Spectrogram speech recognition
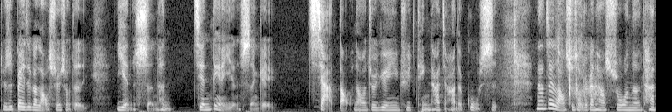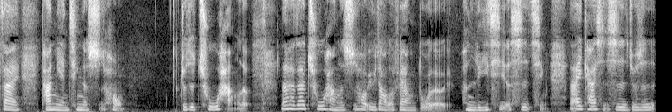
就是被这个老水手的眼神很坚定的眼神给吓到，然后就愿意去听他讲他的故事。那这个老水手就跟他说呢，他在他年轻的时候。就是出航了，那他在出航的时候遇到了非常多的很离奇的事情。那一开始是就是，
